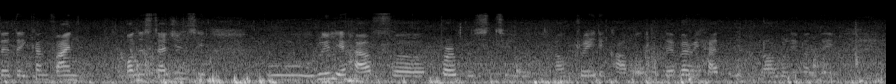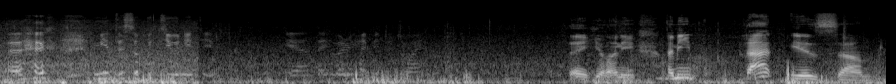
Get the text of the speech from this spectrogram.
that they can find honest agency who really have purpose to you know, create a couple. They're very happy normally when they uh, meet this opportunity. Yeah they're very happy to join. Thank you honey. I mean that is um,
